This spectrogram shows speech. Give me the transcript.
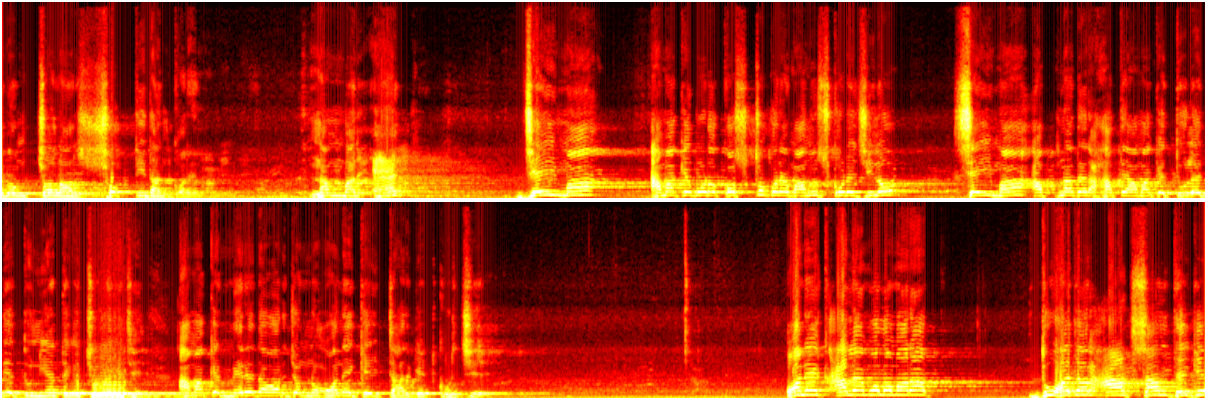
এবং চলার শক্তি দান করেন। নাম্বার এক, যেই মা আমাকে বড় কষ্ট করে মানুষ করেছিল, সেই মা আপনাদের হাতে আমাকে তুলে দিয়ে দুনিয়া থেকে চলে গেছে। আমাকে মেরে দেওয়ার জন্য অনেকেই টার্গেট করছে। অনেক আলেম ওলমারা দু সাল থেকে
